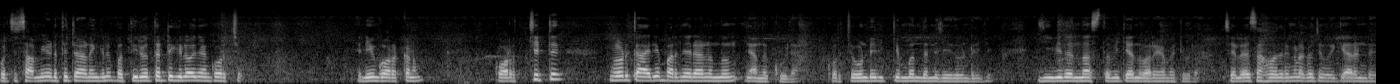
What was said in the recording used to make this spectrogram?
കുറച്ച് സമയം എടുത്തിട്ടാണെങ്കിലും പത്ത് ഇരുപത്തെട്ട് കിലോ ഞാൻ കുറച്ചു. ഇനിയും കുറക്കണം. കുറച്ചിട്ട് നിങ്ങളോട് കാര്യം പറഞ്ഞു തരാനൊന്നും ഞാൻ നിൽക്കൂല. കുറച്ചുകൊണ്ടിരിക്കുമ്പം തന്നെ ചെയ്തുകൊണ്ടിരിക്കും. ജീവിതം എന്ന് അസ്തമിക്കാന്ന് പറയാൻ പറ്റില്ല ചില സഹോദരങ്ങളൊക്കെ ചോദിക്കാറുണ്ട്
